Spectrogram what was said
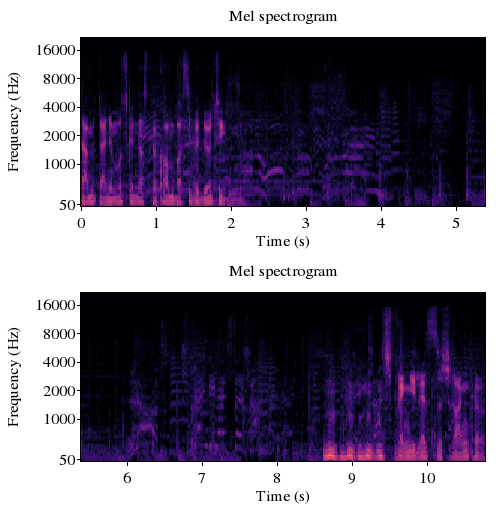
Damit deine Muskeln das bekommen, was sie benötigen. Spreng die letzte Schranke.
